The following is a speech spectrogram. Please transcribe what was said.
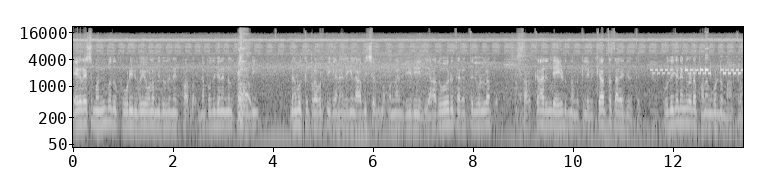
ഏകദേശം ഒൻപത് കോടി രൂപയോളം ഇതുതന്നെ പൊതുജനങ്ങൾക്ക് വേണ്ടി നമുക്ക് പ്രവർത്തിക്കാൻ അല്ലെങ്കിൽ ആവശ്യം വന്ന രീതിയിൽ യാതൊരു തരത്തിലുള്ള സർക്കാരിന്റെ എയ്ഡും നമുക്ക് ലഭിക്കാത്ത സാഹചര്യത്തിൽ പൊതുജനങ്ങളുടെ പണം കൊണ്ട് മാത്രം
